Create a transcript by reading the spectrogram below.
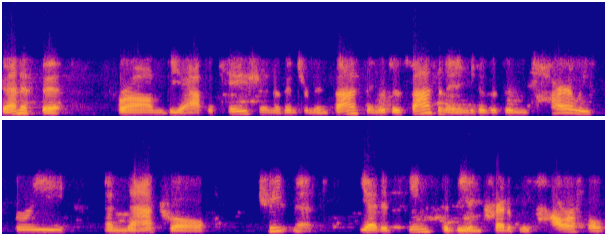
benefit from the application of intermittent fasting, which is fascinating because it's an entirely free and natural treatment. Yet it seems to be incredibly powerful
